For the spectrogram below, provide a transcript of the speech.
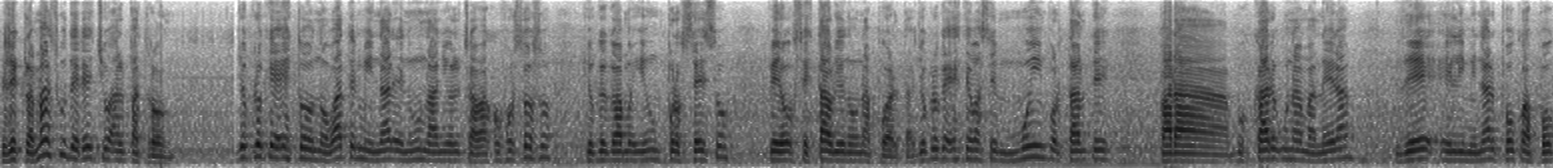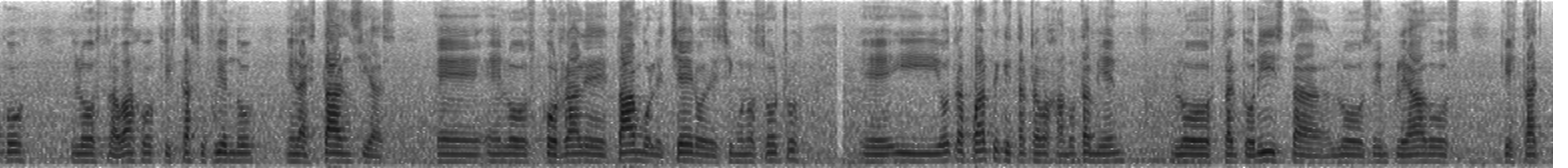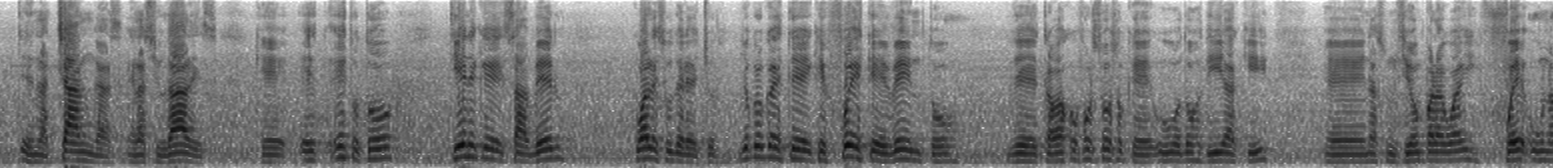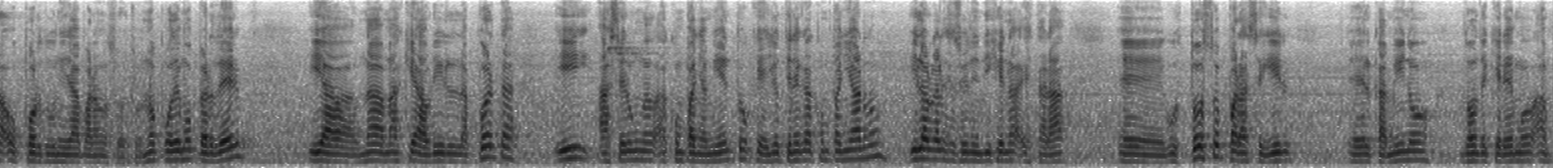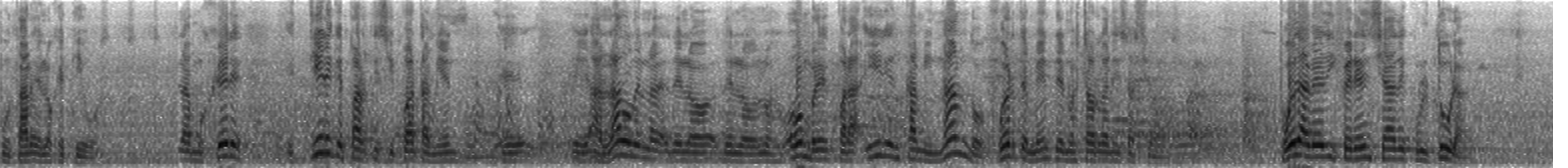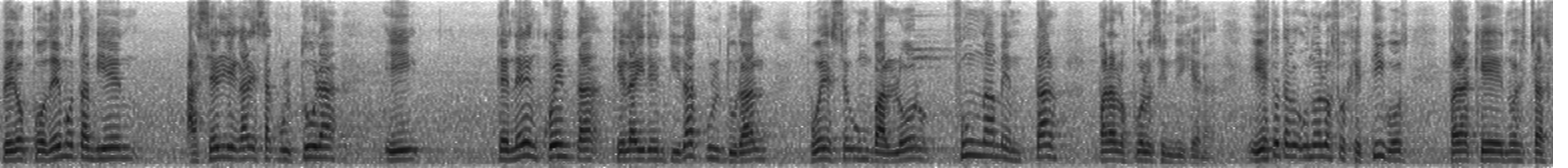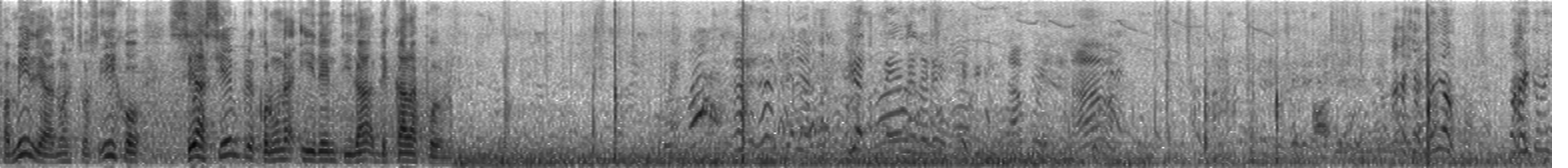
reclamar su derecho al patrón. Yo creo que esto no va a terminar en un año el trabajo forzoso, yo creo que vamos a ir un proceso, pero se está abriendo una puerta. Yo creo que este va a ser muy importante para buscar una manera de eliminar poco a poco los trabajos que está sufriendo en las estancias, eh, en los corrales de tambo, lechero, decimos nosotros, eh, y otra parte que está trabajando también los tractoristas, los empleados que están en las changas, en las ciudades, que esto todo tiene que saber cuál es su derecho. Yo creo que, este, que fue este evento de trabajo forzoso que hubo dos días aquí eh, en Asunción, Paraguay, fue una oportunidad para nosotros. No podemos perder y nada más que abrir la puerta y hacer un acompañamiento que ellos tienen que acompañarnos y la organización indígena estará eh, gustoso para seguir el camino donde queremos apuntar el objetivo. Las mujeres eh, tienen que participar también eh, al lado de, los hombres para ir encaminando fuertemente nuestra organización. Puede haber diferencia de cultura, pero podemos también hacer llegar esa cultura y tener en cuenta que la identidad cultural puede ser un valor fundamental para los pueblos indígenas. Y esto también es uno de los objetivos para que nuestras familias, nuestros hijos, sea siempre con una identidad de cada pueblo. Ay, ¿cómo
